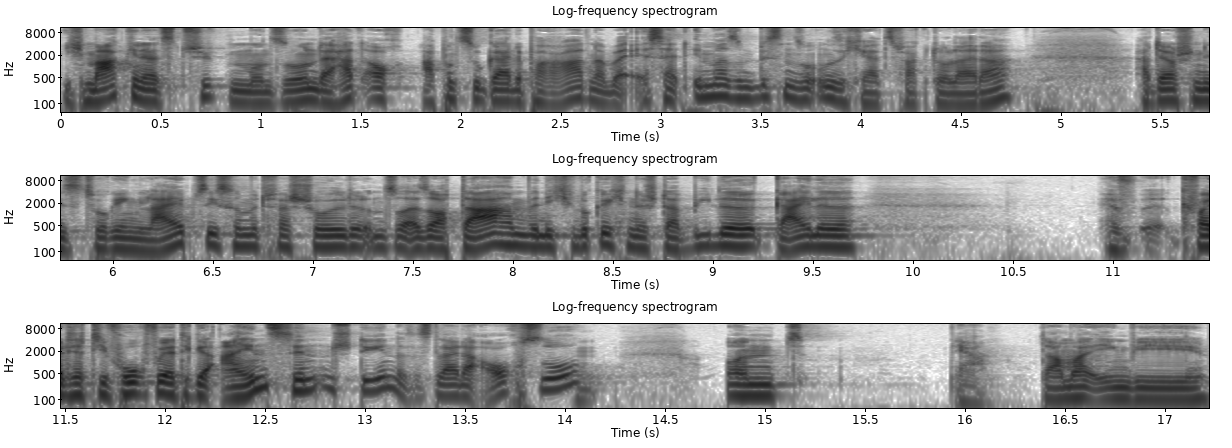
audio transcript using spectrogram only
Ich mag ihn als Typen und so und der hat auch ab und zu geile Paraden, aber er ist halt immer so ein bisschen so ein Unsicherheitsfaktor leider. Hat ja auch schon dieses Tor gegen Leipzig so mit verschuldet und so. Also auch da haben wir nicht wirklich eine stabile, geile, qualitativ hochwertige Eins hinten stehen. Das ist leider auch so. Und ja, da mal irgendwie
